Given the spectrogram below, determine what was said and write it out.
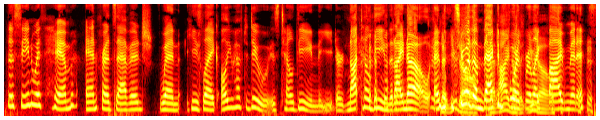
The scene with him and Fred Savage when he's like, "All you have to do is tell Dean that you, or not tell Dean that I know," and the two know, of them back and forth for like know. five minutes.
